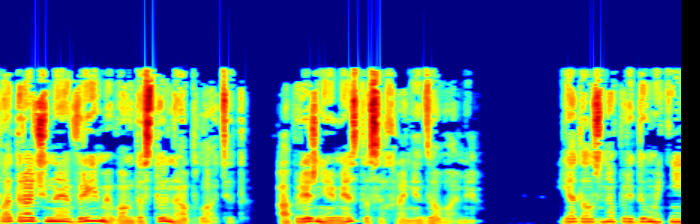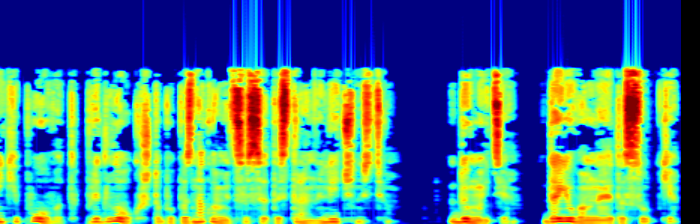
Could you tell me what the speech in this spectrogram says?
«Потраченное время вам достойно оплатят, а прежнее место сохранят за вами». «Я должна придумать некий повод, предлог, чтобы познакомиться с этой странной личностью». «Думайте, даю вам на это сутки».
